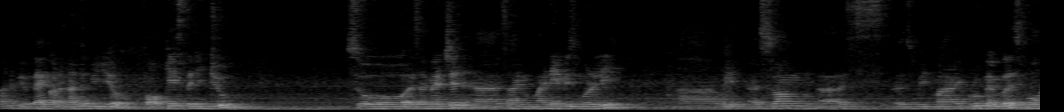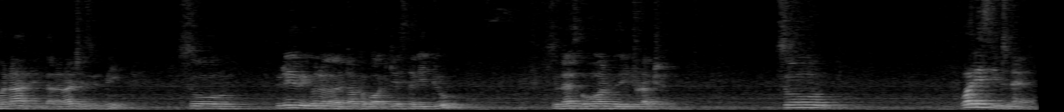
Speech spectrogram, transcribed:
We are back on another video for case 32. So, as I mentioned, as I'm, my name is Murali. Uh, we, as long uh, as, as with my group members, Mohana and Thanaraj is with me. So, today we're going to talk about case 32. So, let's go on with the introduction. So, what is internet?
